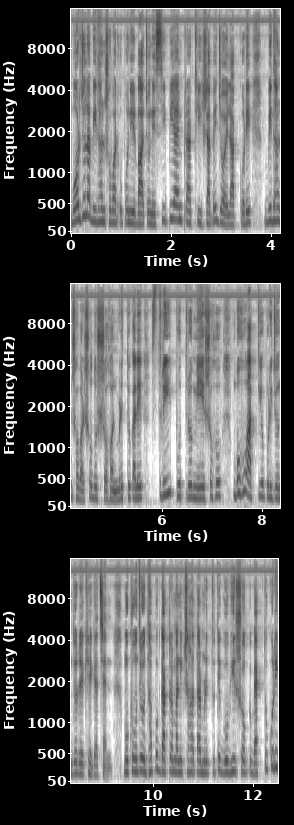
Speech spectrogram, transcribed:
বরজলা বিধানসভার উপনির্বাচনে সিপিআইএম প্রার্থী হিসাবে জয়লাভ করে বিধানসভার সদস্য হন। মৃত্যুকালে স্ত্রী, পুত্র মেয়ে সহ বহু আত্মীয় পরিজনদের রেখে গেছেন। মুখ্যমন্ত্রী অধ্যাপক ডাক্তার মানিক সাহা তার মৃত্যুতে গভীর শোক ব্যক্ত করে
